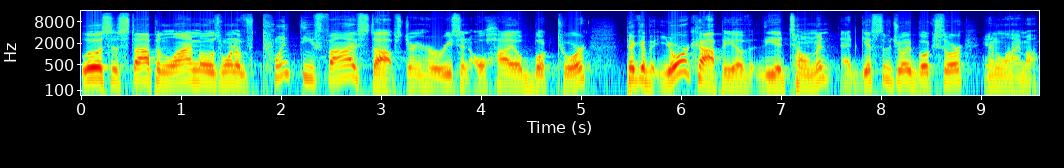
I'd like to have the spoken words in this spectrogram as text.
Lewis's stop in Lima was one of 25 stops during her recent Ohio book tour. Pick up your copy of The Atonement at Gifts of Joy Bookstore in Lima.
